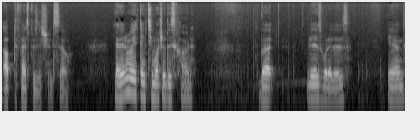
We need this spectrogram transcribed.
up defense position. So, yeah, I didn't really think too much of this card, but it is what it is. And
